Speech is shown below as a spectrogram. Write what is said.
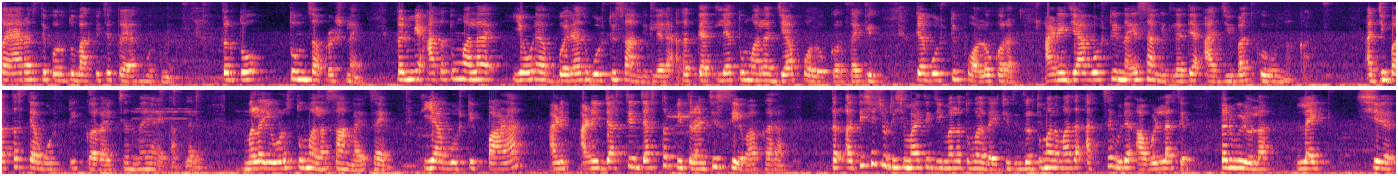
तयार असते परंतु बाकीचे तयार होत नाही. तर तो तुमचा प्रश्न आहे. तर मी आता तुम्हाला एवढ्या बऱ्याच गोष्टी सांगितलेल्या. आता त्यातल्या तुम्हाला ज्या फॉलो करता येतील त्या गोष्टी फॉलो करा. आणि ज्या गोष्टी नाही सांगितल्या त्या अजिबात करू नका. अजिबातच त्या गोष्टी करायच्या नाही आहेत आपल्याला. मला एवढंच तुम्हाला सांगायचं आहे की या गोष्टी पाळा आणि आणि जास्तीत जास्त पितरांची सेवा करा. तर अतिशय छोटीशी माहिती जी मला तुम्हाला द्यायची होती जर तुम्हाला माझा आजचा व्हिडिओ आवडला असेल तर व्हिडिओला लाईक शेअर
